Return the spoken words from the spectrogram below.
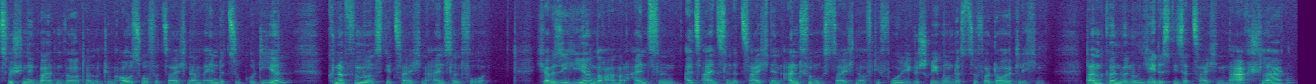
zwischen den beiden Wörtern und dem Ausrufezeichen am Ende zu kodieren, knöpfen wir uns die Zeichen einzeln vor. Ich habe sie hier noch einmal einzeln, als einzelne Zeichen in Anführungszeichen auf die Folie geschrieben, um das zu verdeutlichen. Dann können wir nun jedes dieser Zeichen nachschlagen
